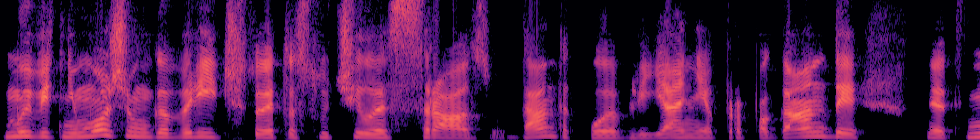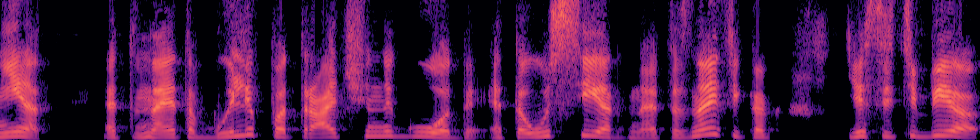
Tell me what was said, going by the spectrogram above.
Мы ведь не можем говорить, что это случилось сразу, да, такое влияние пропаганды. Нет, нет, это, на это были потрачены годы, это усердно. Это, знаете, как если тебе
